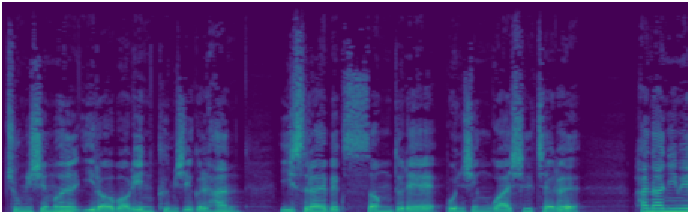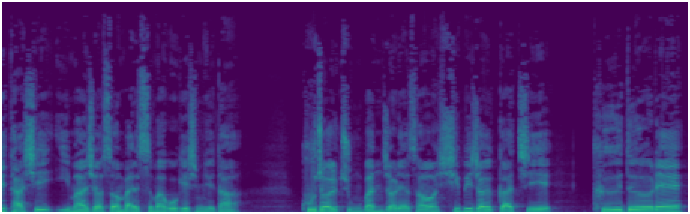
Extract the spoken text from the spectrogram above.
중심을 잃어버린 금식을 한 이스라엘 백성들의 본심과 실체를 하나님이 다시 임하셔서 말씀하고 계십니다. 9절 중반절에서 12절까지 그들의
